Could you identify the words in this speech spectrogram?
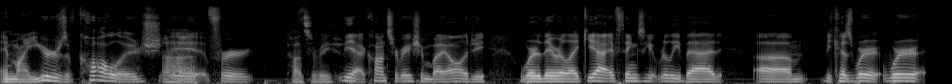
in my years of college Uh-huh. uh, for Conservation. yeah conservation biology where they were like yeah if things get really bad um, because we're we're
